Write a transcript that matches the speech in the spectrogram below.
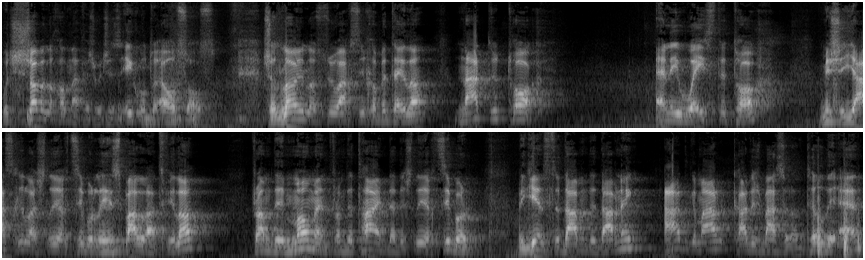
which shava l'chol nefesh, which is equal to all souls. Not to talk any wasted talk. From the moment, from the time that the shliach tzibur begins to daven the davening, ad gemar kaddish basar until the end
